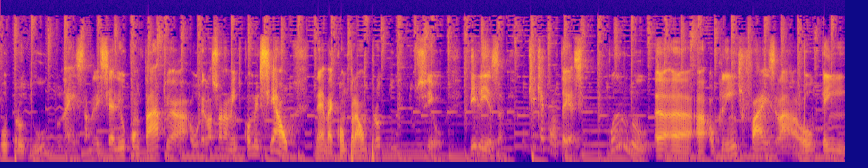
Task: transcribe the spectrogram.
o produto, né, estabelecer ali o contato e a, o relacionamento comercial, né, vai comprar um produto seu. Beleza. O que, que acontece? Quando uh, uh, uh, o cliente faz lá, ou tem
